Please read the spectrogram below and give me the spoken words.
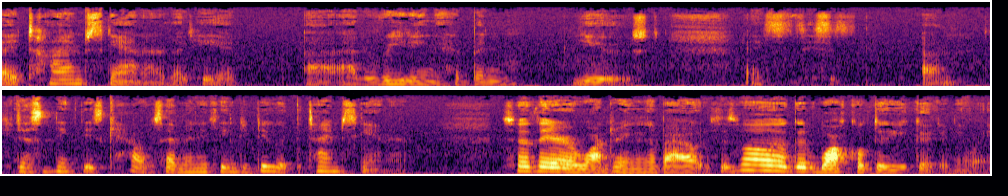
a time scanner that he had uh, had a reading had been used. It's, um, he doesn't think these cows have anything to do with the time scanner. So they're wandering about. He says, Well, a good walk will do you good anyway.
